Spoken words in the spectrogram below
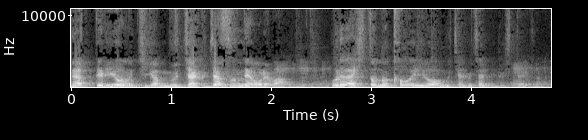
なってるような気がむちゃくちゃすんねん俺は、うんうんうん。俺は人の顔色をむちゃくちゃ見る人やから、うんうん。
